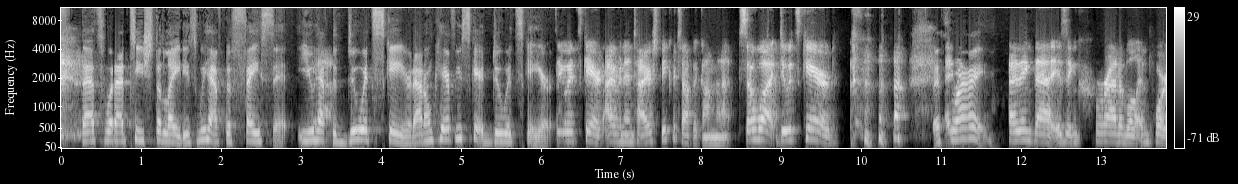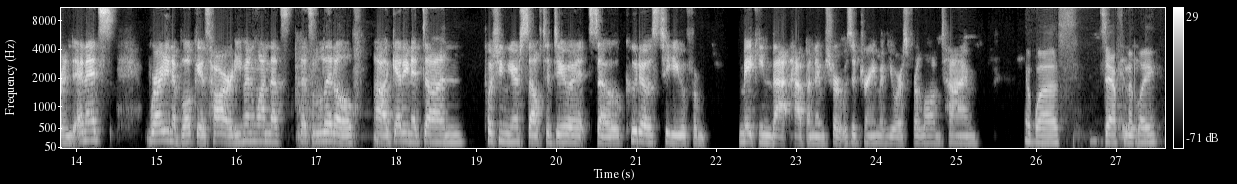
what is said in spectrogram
that's what I teach the ladies. We have to face it. You yeah. have to do it scared. I don't care if you're scared, do it scared. Do it scared. I have an entire speaker topic on that. So what? Do it scared. that's I, right. I think that is incredible important. And it's writing a book is hard, even one that's that's little, uh, getting it done, pushing yourself to do it. So kudos to you for making that happen. I'm sure it was a dream of yours for a long time. It was definitely.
